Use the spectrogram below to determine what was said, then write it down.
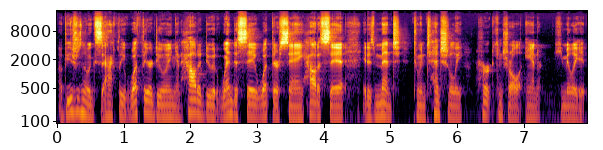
Abusers know exactly what they're doing and how to do it, when to say what they're saying, how to say it. It is meant to intentionally hurt, control, and humiliate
